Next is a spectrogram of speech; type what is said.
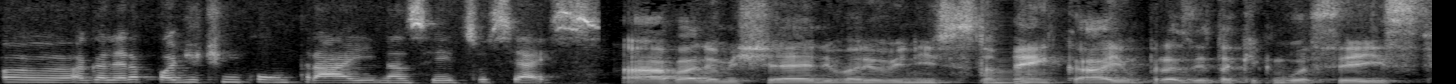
uh, a galera pode te encontrar aí nas redes sociais. Ah, valeu, Michele, valeu, Vinícius também, Caio, um prazer estar aqui com vocês.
